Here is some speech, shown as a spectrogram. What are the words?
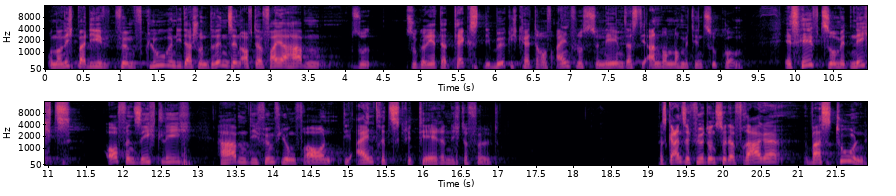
Und noch nicht mal die fünf Klugen, die da schon drin sind auf der Feier, haben, so suggeriert der Text die Möglichkeit darauf Einfluss zu nehmen, dass die anderen noch mit hinzukommen. Es hilft somit nichts. Offensichtlich haben die fünf jungen Frauen die Eintrittskriterien nicht erfüllt. Das Ganze führt uns zu der Frage, was tun,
